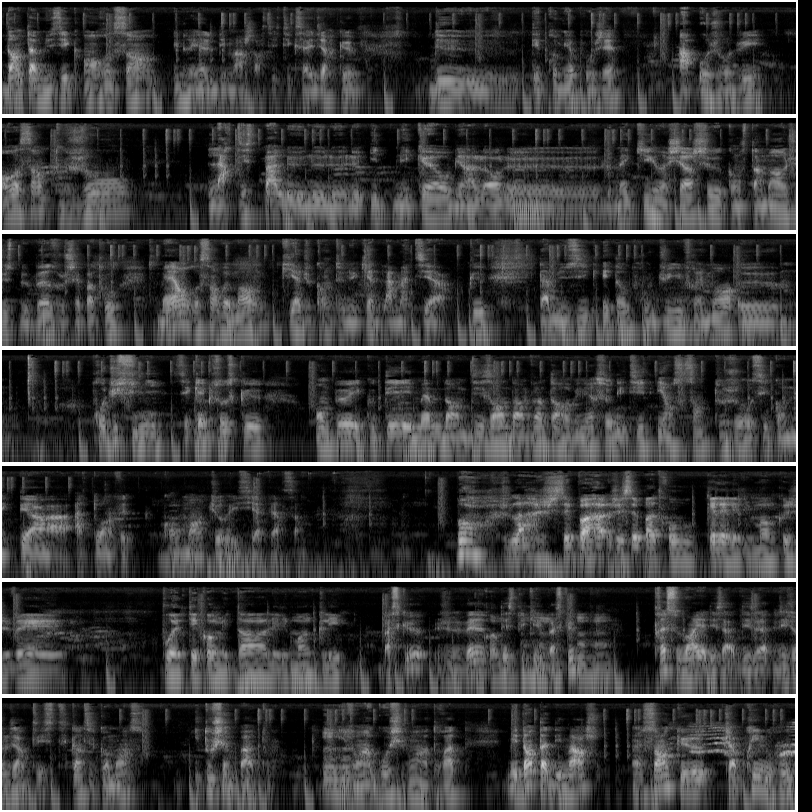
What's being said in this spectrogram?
dans ta musique, on ressent une réelle démarche artistique. Ça veut dire que de tes premiers projets à aujourd'hui, on ressent toujours l'artiste, pas le, le, le, le hitmaker ou bien alors le, le mec qui recherche constamment juste le buzz ou je sais pas trop. Mais on ressent vraiment qu'il y a du contenu, qu'il y a de la matière, que ta musique est un produit vraiment euh, produit fini. C'est quelque chose que on peut écouter et même dans 10 ans, dans 20 ans revenir sur les titres et on se sent toujours aussi connecté à, à toi en fait. Comment tu réussis à faire ça? Bon, là, je sais pas, je sais pas trop quel est l'élément que je vais pointer comme étant l'élément clé. Parce que je vais t'expliquer. Mhm, Parce que mhm. très souvent, il y a des, jeunes artistes, quand ils commencent, ils touchent un peu à tout. Ils Mhm. vont à gauche, ils vont à droite. Mais dans ta démarche, on sent que tu as pris une route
